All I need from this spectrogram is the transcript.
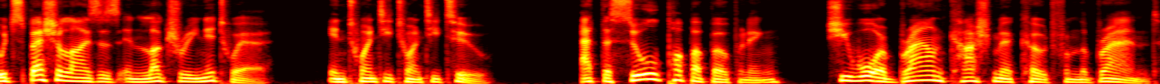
which specializes in luxury knitwear, in 2022. At the Seoul pop-up opening, she wore a brown cashmere coat from the brand,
